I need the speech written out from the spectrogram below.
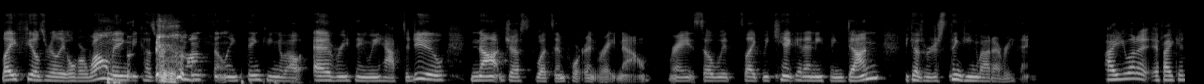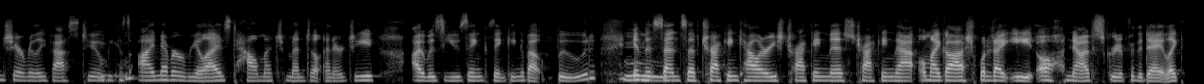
life feels really overwhelming because we're constantly thinking about everything we have to do, not just what's important right now, right? So it's like we can't get anything done because we're just thinking about everything. I you want to, if I can share really fast too, mm-hmm. because I never realized how much mental energy I was using thinking about food mm. in the mm. sense of tracking calories, tracking this, tracking that. Oh my gosh, what did I eat? Oh, now I've screwed it for the day. Like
